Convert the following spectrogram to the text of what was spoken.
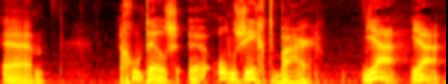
uh, goed deels onzichtbaar. Ja, ja.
